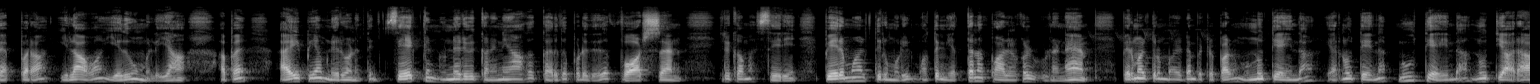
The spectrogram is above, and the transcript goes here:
பெப்பரா இலாவா எதுவும் இல்லையா? அப்போ ஐபிஎம் நிறுவனத்தின் செயற்கை நுண்ணறிவு கணினியாக கருதப்படுகிறது வாட்சன். இருக்காம? சரி. பெருமாள் திருமொழியில் மொத்தம் எத்தனை பாடல்கள் உள்ளன? பெருமாள் திருமொழி இடம்பெற்ற பாடல் முந்நூற்றி ஐந்தா இரநூத்தி ஐந்தா நூற்றி ஐந்தா நூற்றி ஆறா.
